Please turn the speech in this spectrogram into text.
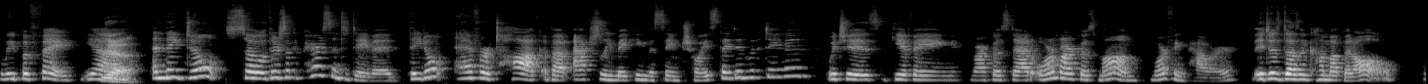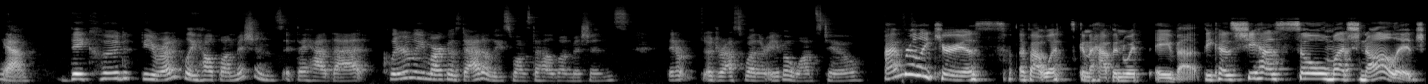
leap of faith. Yeah. Yeah. And they don't. So there's a comparison to David. They don't ever talk about actually making the same choice they did with David, which is giving Marco's dad or Marco's mom morphing power. It just doesn't come up at all. Yeah. They could theoretically help on missions if they had that. Clearly, Marco's dad at least wants to help on missions. They don't address whether Eva wants to. I'm really curious about what's going to happen with Eva because she has so much knowledge.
